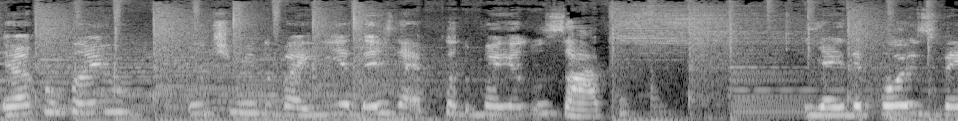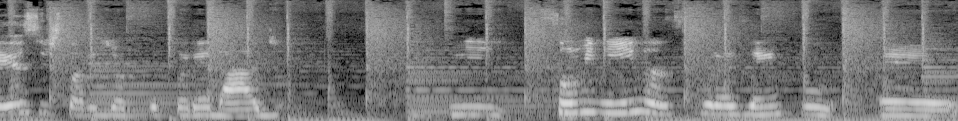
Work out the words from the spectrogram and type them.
eu acompanho o time do Bahia desde a época do Bahia Lusaka. E aí depois veio essa história de obrigatoriedade. E são meninas, por exemplo, é,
